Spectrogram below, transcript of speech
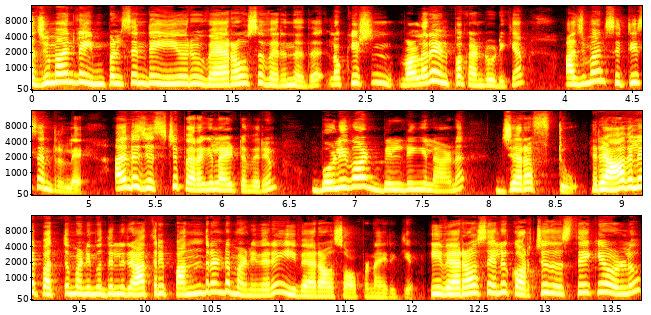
അജ്മാനിലെ ഇമ്പൾസിന്റെ ഈ ഒരു വെയർ ഹൗസ് വരുന്നത് ലൊക്കേഷൻ വളരെ എളുപ്പം കണ്ടുപിടിക്കാം. അജ്മാൻ സിറ്റി സെന്ററിലെ അതിന്റെ ജസ്റ്റ് പിറകിലായിട്ട് വരും ബൊളിവാർഡ് ബിൽഡിംഗിലാണ് ജെറഫ് ടു. രാവിലെ പത്ത് മണി മുതൽ രാത്രി പന്ത്രണ്ട് മണി വരെ ഈ വെയർ ഹൗസ് ഓപ്പൺ ആയിരിക്കും. ഈ വെയർ ഹൗസിൽ കുറച്ച് ദിവസത്തേക്കേ ഉള്ളൂ.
